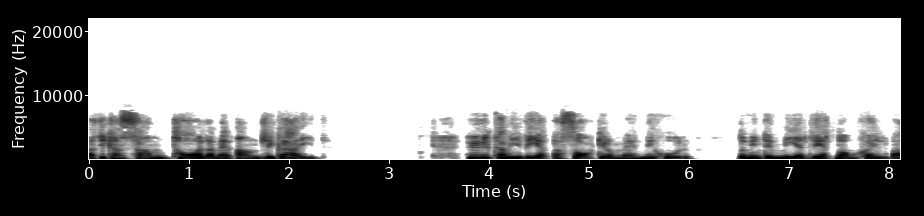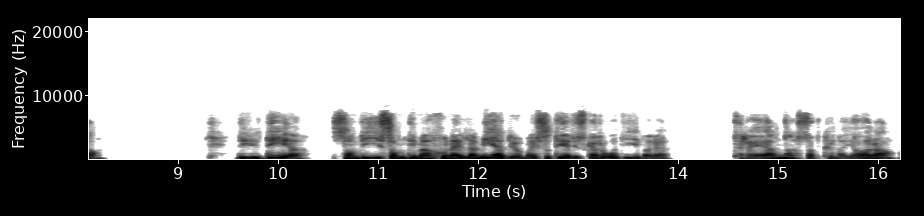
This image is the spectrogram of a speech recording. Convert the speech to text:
att vi kan samtala med en andlig guide? Hur kan vi veta saker om människor de inte är medvetna om själva? Det är ju det som vi som dimensionella medium och esoteriska rådgivare tränas att kunna göra.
